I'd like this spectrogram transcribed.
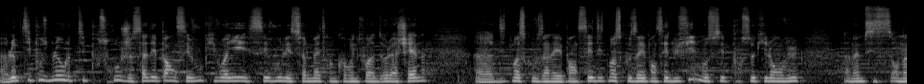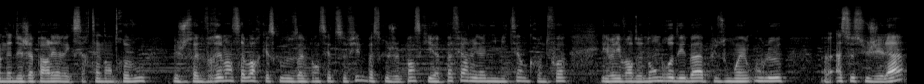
Euh, le petit pouce bleu ou le petit pouce rouge, ça dépend, c'est vous qui voyez, c'est vous les seuls maîtres, encore une fois, de la chaîne. dites-moi ce que vous en avez pensé, dites-moi ce que vous avez pensé du film aussi, pour ceux qui l'ont vu, même si on en a déjà parlé avec certains d'entre vous, mais je souhaite vraiment savoir qu'est-ce que vous avez pensé de ce film, parce que je pense qu'il va pas faire l'unanimité, encore une fois. Il va y avoir de nombreux débats, plus ou moins houleux, à ce sujet-là.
